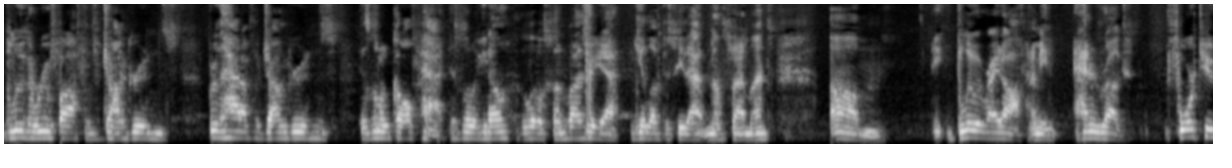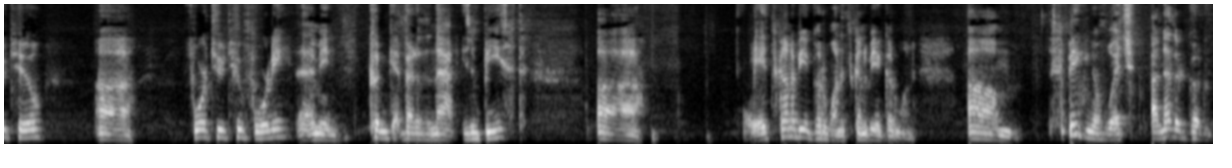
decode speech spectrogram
blew the roof off of Jon Gruden's, blew the hat off of Jon Gruden's his little golf hat, his little you know the little sun visor. Yeah, you love to see that in the sidelines. Um, blew it right off. I mean, Henry Ruggs, four two two, uh, four two two forty. I mean, couldn't get better than that. He's a beast. Uh, it's gonna be a good one. It's gonna be a good one. Um, speaking of which, another good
